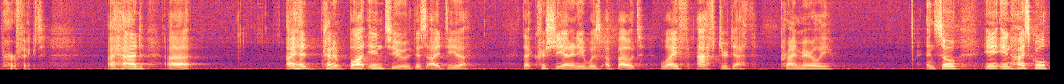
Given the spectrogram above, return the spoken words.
Perfect. I had, uh, I had kind of bought into this idea that Christianity was about life after death, primarily. And so in, in high school,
